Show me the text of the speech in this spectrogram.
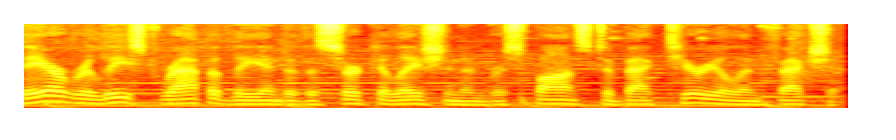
They are released rapidly into the circulation in response to bacterial infection,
